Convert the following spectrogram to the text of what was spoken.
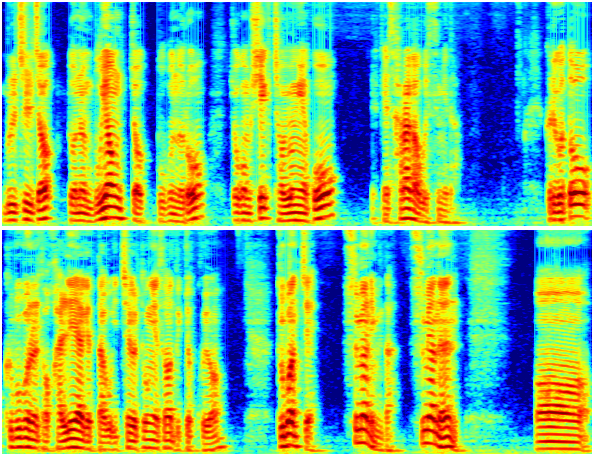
물질적 또는 무형적 부분으로 조금씩 적용하고 이렇게 살아가고 있습니다. 그리고 또 그 부분을 더 관리해야겠다고 이 책을 통해서 느꼈고요. 두 번째, 수면입니다. 수면은, 어,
